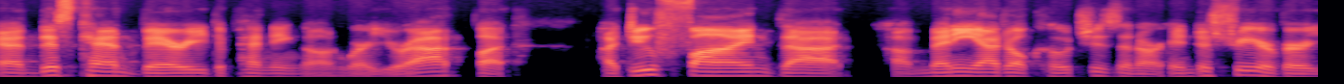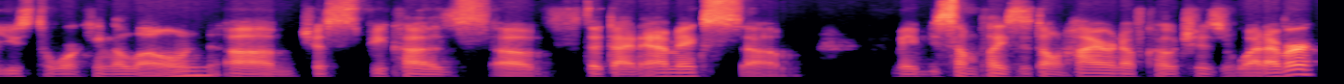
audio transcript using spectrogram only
and this can vary depending on where you're at. But I do find that uh, many agile coaches in our industry are very used to working alone, um, just because of the dynamics. Um, maybe some places don't hire enough coaches or whatever.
